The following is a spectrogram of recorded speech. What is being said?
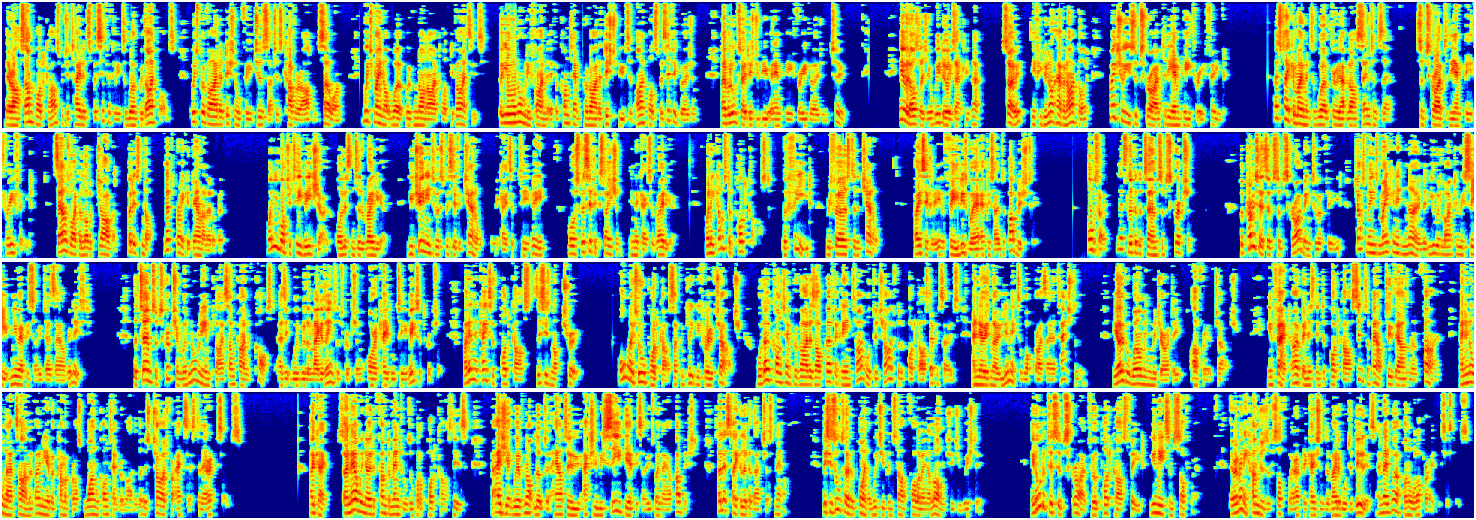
There are some podcasts which are tailored specifically to work with iPods, which provide additional features such as cover art and so on, which may not work with non-iPod devices. But you will normally find that if a content provider distributes an iPod specific version, they will also distribute an MP3 version too. Here at Ozleisure, we do exactly that. So, if you do not have an iPod, make sure you subscribe to the MP3 feed. Let's take a moment to work through that last sentence there. Subscribe to the MP3 feed. Sounds like a lot of jargon, but it's not. Let's break it down a little bit. When you watch a TV show or listen to the radio, you tune into a specific channel, in the case of TV, or a specific station, in the case of radio. When it comes to podcast, the feed refers to the channel Basically, a feed is where episodes are published to. Also, let's look at the term subscription. The process of subscribing to a feed just means making it known that you would like to receive new episodes as they are released. The term subscription would normally imply some kind of cost, as it would with a magazine subscription or a cable TV subscription. But in the case of podcasts, this is not true. Almost all podcasts are completely free of charge, Although content providers are perfectly entitled to charge for the podcast episodes, and there is no limit to what price they attach to them, the overwhelming majority are free of charge. In fact, I've been listening to podcasts since about 2005, and in all that time I've only ever come across one content provider that has charged for access to their episodes. Okay, so now we know the fundamentals of what a podcast is, but as yet we have not looked at how to actually receive the episodes when they are published. So let's take a look at that just now. This is also the point at which you can start following along should you wish to. In order to subscribe to a podcast feed, you need some software. There are many hundreds of software applications available to do this, and they work on all operating systems.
